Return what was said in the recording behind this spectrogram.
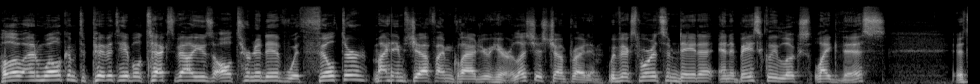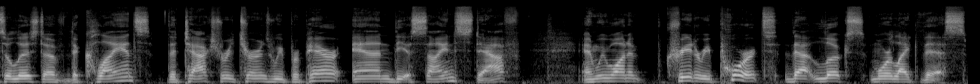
Hello and welcome to Pivot Table Text Values Alternative with Filter. My name's Jeff. I'm glad you're here. Let's just jump right in. We've exported some data and it basically looks like this. It's a list of the clients, the tax returns we prepare, and the assigned staff. And we want to create a report that looks more like this.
